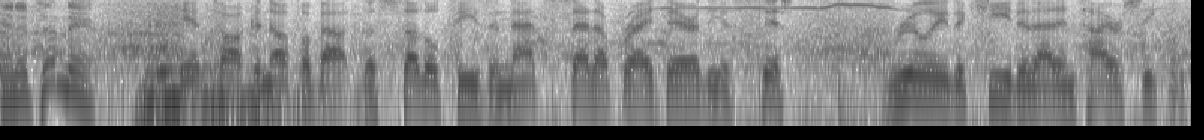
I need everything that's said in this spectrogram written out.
And it's in there. Can't talk enough about the subtleties in that setup right there. The assist, really the key to that entire sequence.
